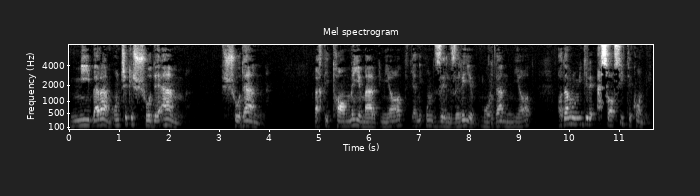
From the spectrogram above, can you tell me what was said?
می‌برم اون چه که شده ام شدن. وقتی تامه مرگ میاد یعنی اون زلزله مردن میاد آدم رو می‌گیره اساسی تکون میده.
